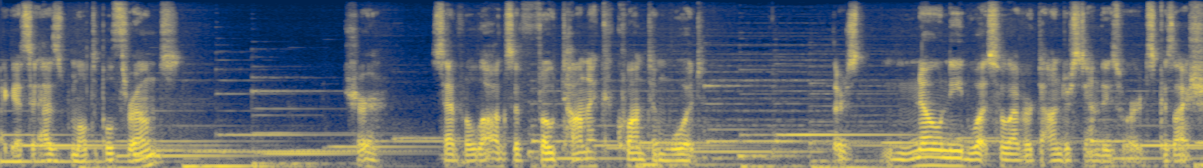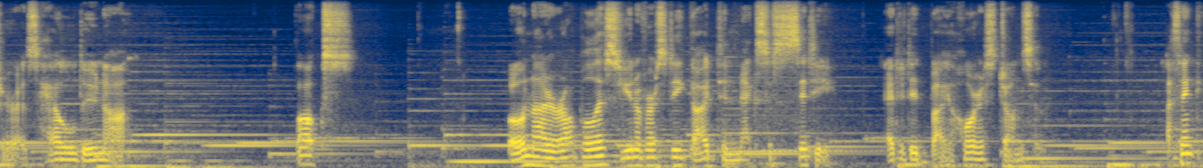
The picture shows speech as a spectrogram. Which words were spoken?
I guess it has multiple thrones? Sure. Several logs of photonic quantum wood. There's no need whatsoever to understand these words, because I sure as hell do not. Books. Oneiropolis University Guide to Nexus City, edited by Horace Johnson. I think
